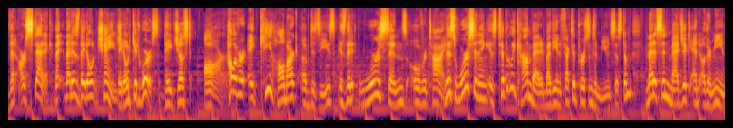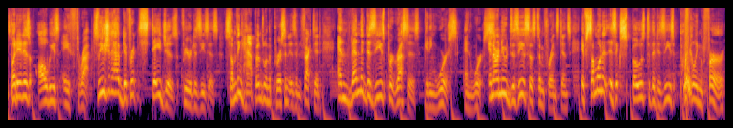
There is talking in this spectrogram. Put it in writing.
that are static. That, that is, they don't change. They don't get worse. They just are. However, a key hallmark of disease is that it worsens over time. This worsening is typically combated by the infected person's immune system, medicine, magic, and other means, but it is always a threat. So you should have different stages for your diseases. Something happens when the person is infected, and then the disease progresses, getting worse and worse. In our new disease system, for instance, if someone is exposed to the disease prickling fur,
